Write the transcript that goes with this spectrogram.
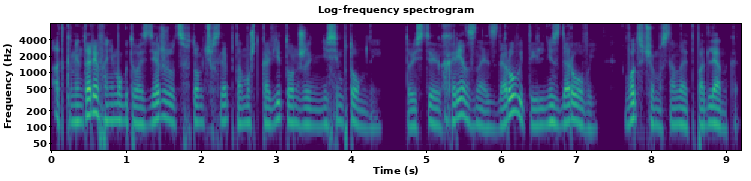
от комментариев они могут воздерживаться, в том числе потому, что ковид, он же не симптомный. То есть э, хрен знает, здоровый ты или нездоровый. Вот в чем основная эта подлянка.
